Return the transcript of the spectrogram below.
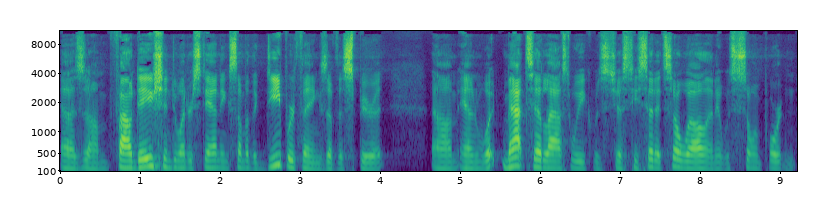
as um, foundation to understanding some of the deeper things of the Spirit. Um, and what Matt said last week was just, he said it so well, and it was so important.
